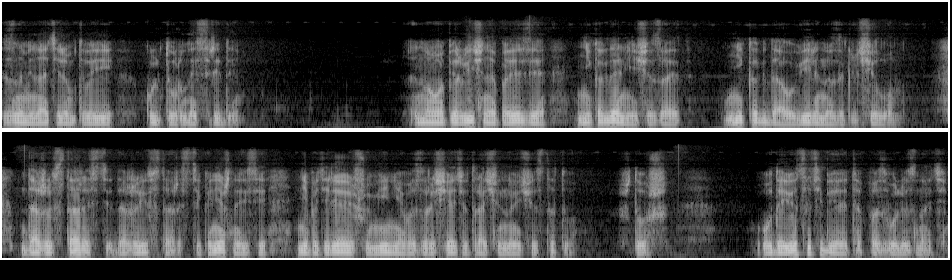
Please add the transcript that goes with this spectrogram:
знаменателям твоей культурной среды. Но первичная поэзия никогда не исчезает. Никогда, уверенно заключил он. Даже в старости, даже и в старости, конечно, если не потеряешь умение возвращать утраченную чистоту. Что ж, удается тебе это, позволю знать.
